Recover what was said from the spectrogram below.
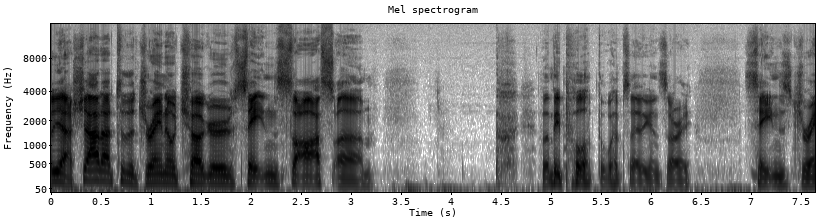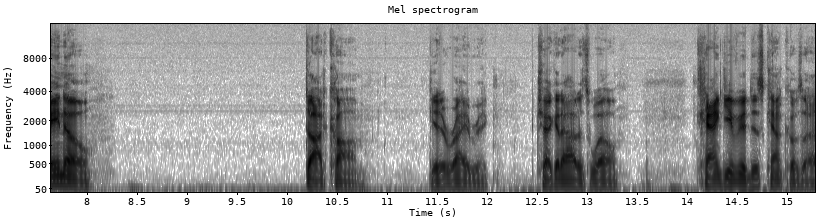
yeah, shout out to the Dranochugger Satan Sauce. Um, let me pull up the website again. Sorry. Satan's Drano. Dot com. Get it right, Rick. Check it out as well. Can't give you a discount code, uh,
